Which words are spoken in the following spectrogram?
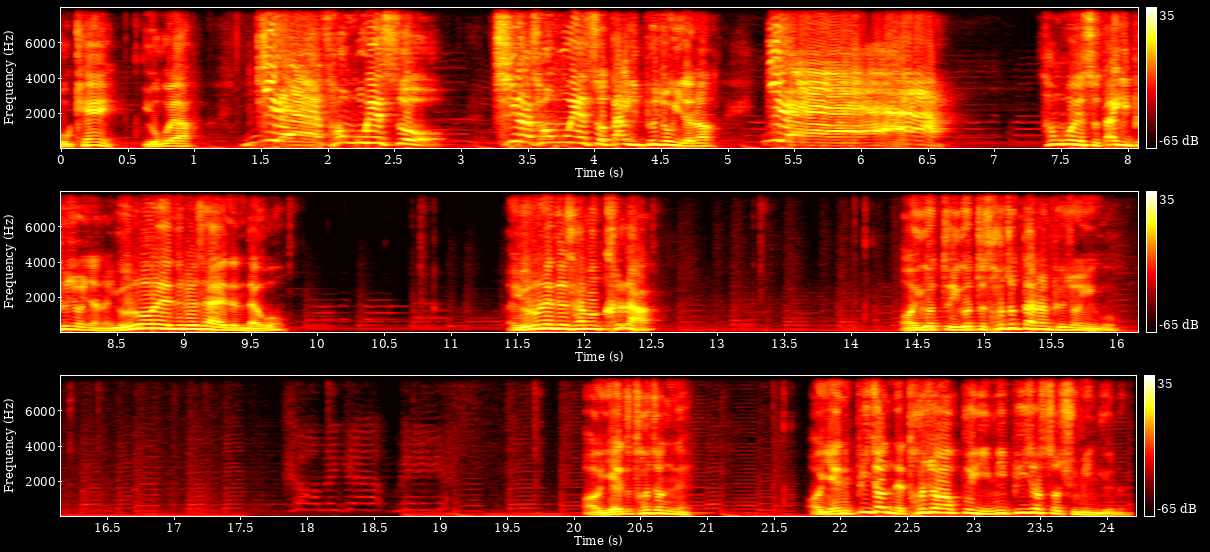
오케이, 요거야. 예! 성공했어! 진아 성공했어! 딱 이 표정이잖아. 예! 성공했어. 딱 이 표정이잖아. 요런 애들을 사야 된다고? 아, 요런 애들 사면 나. 어, 이것도, 이것도 서줬다는 표정이고. 어, 얘도 터졌네. 어, 얘는 삐졌네. 터져갖고 이미 삐졌어, 주민규는.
